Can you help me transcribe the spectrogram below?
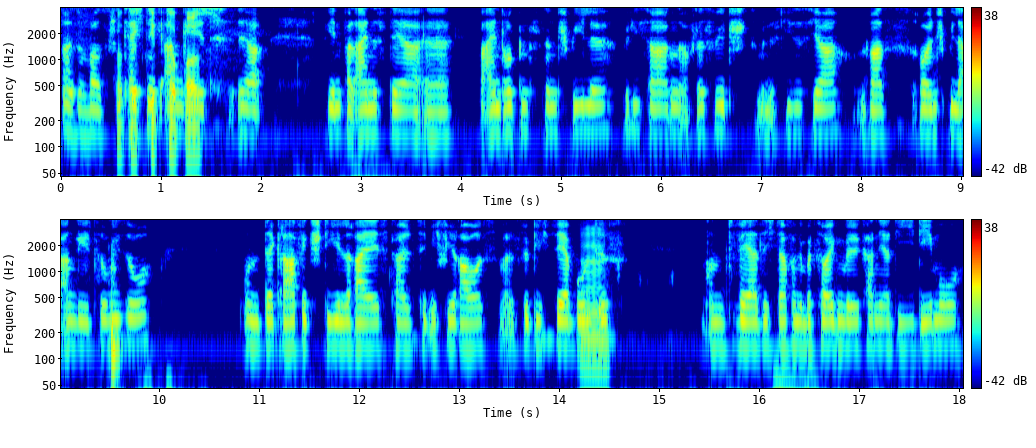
Also was die Technik angeht, aus. ja, auf jeden Fall eines der äh, beeindruckendsten Spiele, würde ich sagen, auf der Switch, zumindest dieses Jahr. Und was Rollenspiele angeht, sowieso. Und der Grafikstil reißt halt ziemlich viel raus, weil es wirklich sehr bunt mhm. ist. Und wer sich davon überzeugen will, kann ja die Demo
